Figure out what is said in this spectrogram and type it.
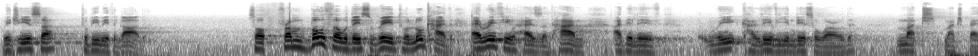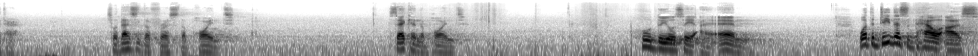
which is uh, to be with God. So, from both of these way to look at everything has a time, I believe we can live in this world much, much better. So, that's the first point. Second point Who do you say I am? What Jesus tell us,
